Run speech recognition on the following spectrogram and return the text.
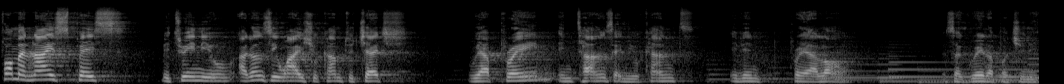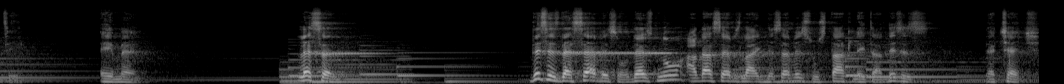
Form a nice space between you. I don't see why you should come to church. We are praying in tongues and you can't even pray along. It's a great opportunity. Amen. Listen, this is the service. Oh. There's no other service like the service will start later. This is the church.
